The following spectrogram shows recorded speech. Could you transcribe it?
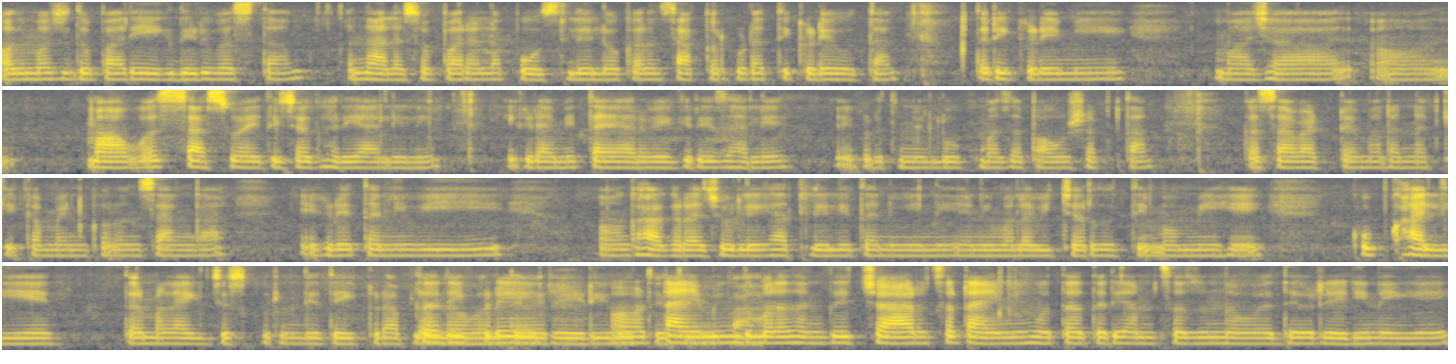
ऑलमोस्ट दुपारी एक दीड वाजता नालासोपाऱ्याला पोचलेलो कारण साखरपुडा तिकडे होता. तर इकडे मी माझ्या मावस सासू आहे तिच्या घरी आलेली. इकडे आम्ही तयार वगैरे झाले. इकडे तुम्ही लुक माझा पाहू शकता. कसा वाटतोय मला नक्की कमेंट करून सांगा. इकडे तन्वी ही घागरा चोली घातलेली तन्वीने. आणि मला विचारत होती मम्मी हे खूप खाली आहे. तर मला ॲडजस्ट करून देते. इकडे आपला नवरदेव रेडी टायमिंग तुम्हाला सांगते. चारचा टायमिंग होता तरी आमचा अजून नवरदेव रेडी नाही आहे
